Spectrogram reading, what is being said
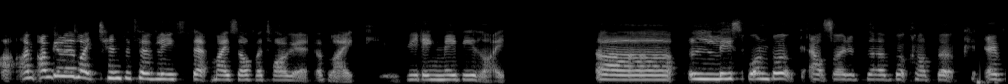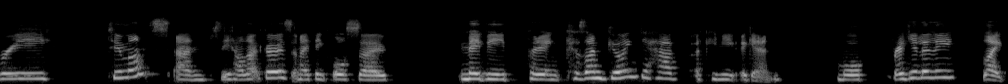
I'm I'm gonna like tentatively set myself a target of like reading maybe like uh at least one book outside of the book club book every two months and see how that goes. And I think also maybe putting because I'm going to have a commute again more regularly, like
